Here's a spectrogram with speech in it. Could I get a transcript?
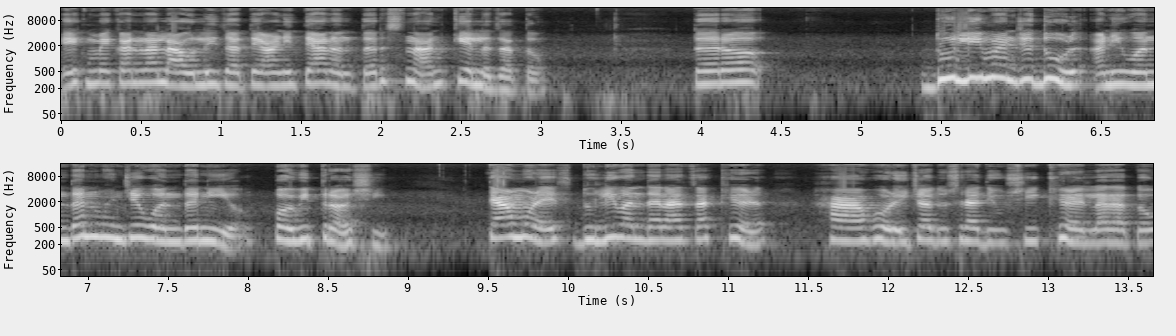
एकमेकांना लावली जाते आणि त्यानंतर स्नान केलं जातं. तर धुली म्हणजे धूळ आणि वंदन म्हणजे वंदनीय पवित्र अशी. त्यामुळेच धुलीवंदनाचा खेळ हा होळीच्या दुसऱ्या दिवशी खेळला जातो.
